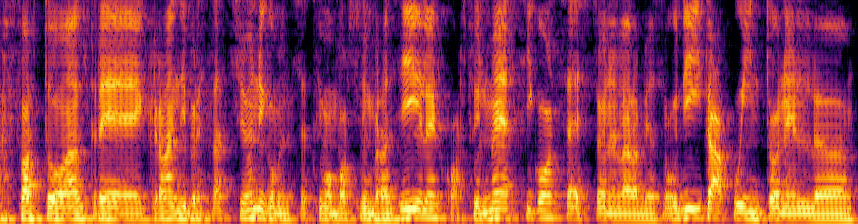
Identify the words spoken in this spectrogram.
ha fatto altre grandi prestazioni come il settimo posto in Brasile, il quarto in Messico, il sesto nell'Arabia Saudita, quinto, nel,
